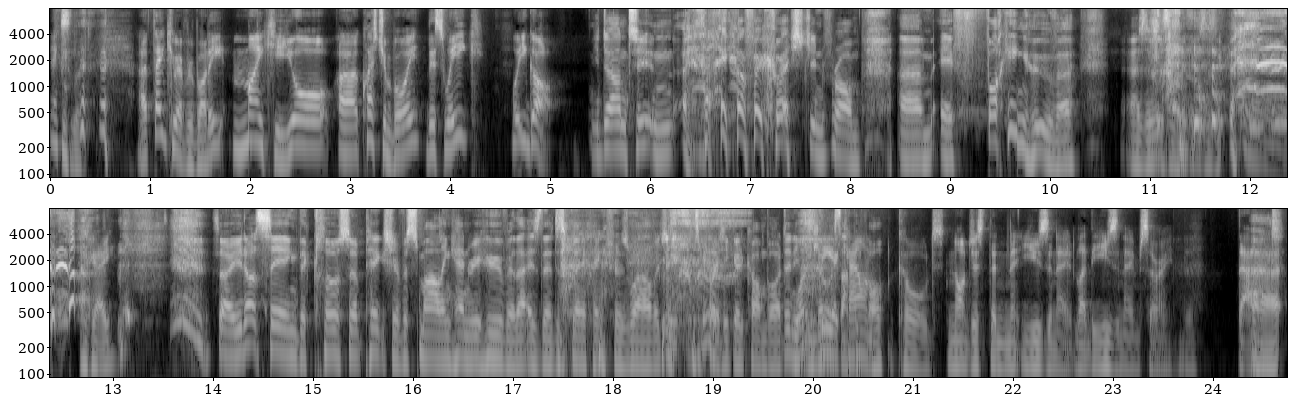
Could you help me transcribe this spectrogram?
Excellent. Uh, thank you, everybody. Mikey, your uh, question boy this week. What you got? You darn tootin'. I have a question from um, a fucking Hoover. As it was, Okay. Sorry, you're not seeing the close-up picture of a smiling Henry Hoover. That is their display picture as well, which is it's a pretty good combo. I didn't What's even the notice that before. account called? Not just the n- username, like the username, sorry. The, the Uh, at.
